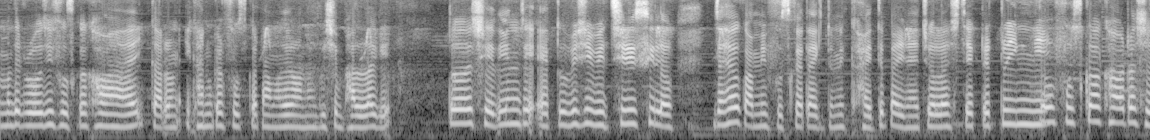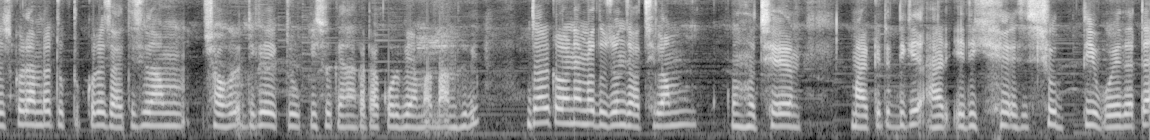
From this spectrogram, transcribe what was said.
আমাদের রোজই ফুচকা খাওয়া হয়, কারণ এখানকার ফুচকাটা আমাদের অনেক বেশি ভালো লাগে। তো সেদিন যে এত বেশি বিচ্ছিরি ছিল, যাই হোক আমি ফুচকাটা একদমই খাইতে পারি না চলে আসছি একটা টুইং নিয়ে। ফুচকা খাওয়াটা শেষ করে আমরা টুকটুক করে যাইতেছিলাম শহরের দিকে, একটু কিছু কেনাকাটা করবে আমার বান্ধবী। যার কারণে আমরা দুজন যাচ্ছিলাম হচ্ছে মার্কেটের দিকে, আর এদিকে সত্যি ওয়েদারটা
